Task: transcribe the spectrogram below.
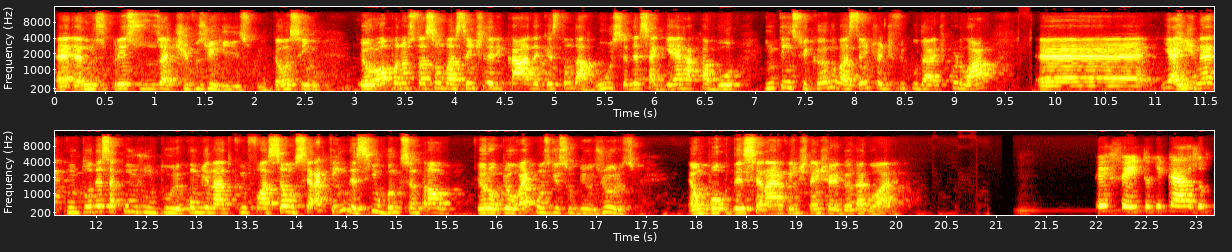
é, é, nos preços dos ativos de risco. Então, assim, Europa numa situação bastante delicada, a questão da Rússia, dessa guerra acabou intensificando bastante a dificuldade por lá. É, e aí, né, com toda essa conjuntura combinado com inflação, será que ainda assim o Banco Central Europeu vai conseguir subir os juros? É um pouco desse cenário que a gente está enxergando agora. Perfeito, Ricardo.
